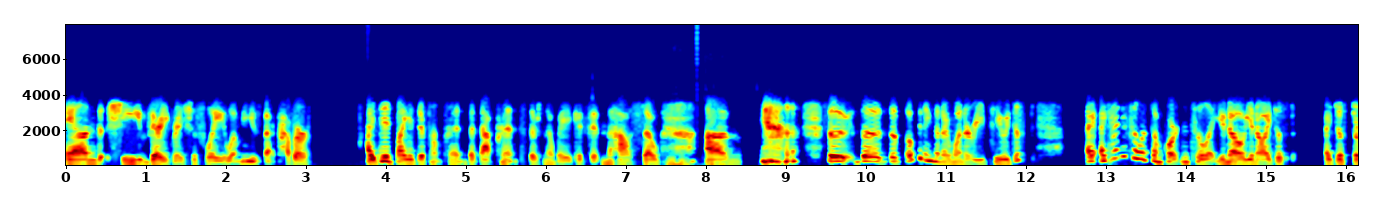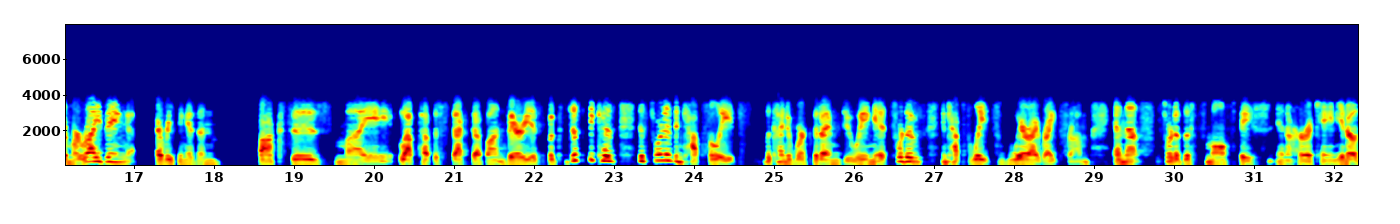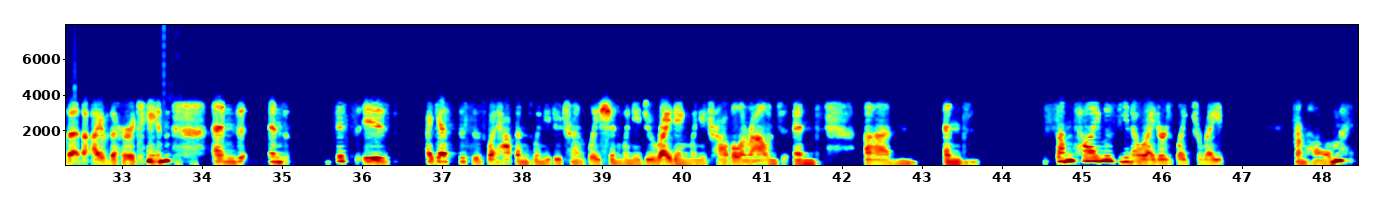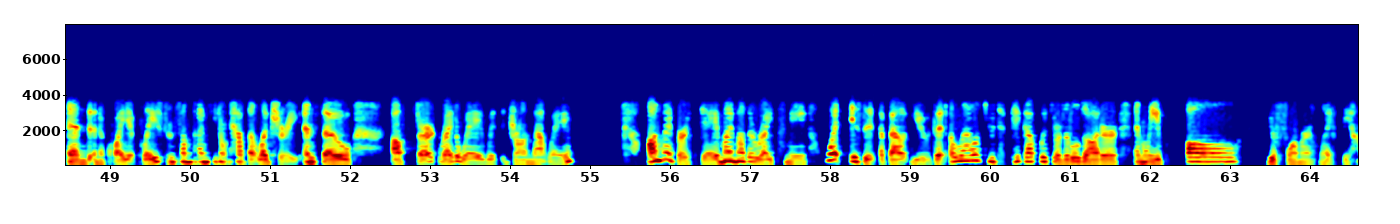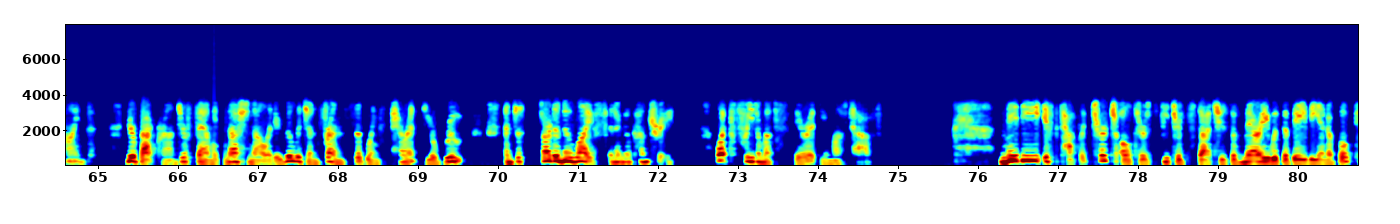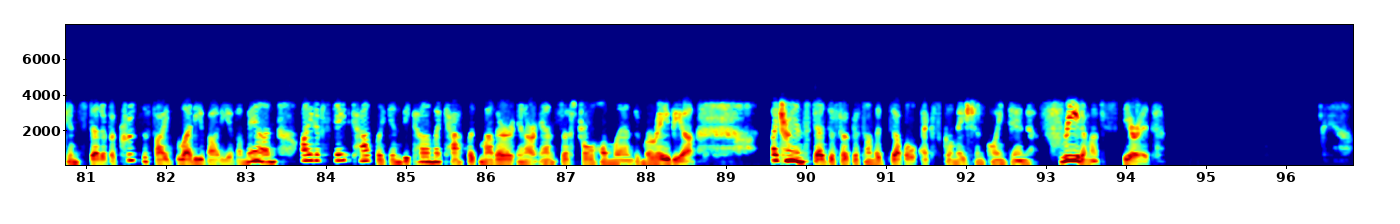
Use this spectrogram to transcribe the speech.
and she very graciously let me use that cover. I did buy a different print, but that print, there's no way it could fit in the house. So, mm-hmm. um, so the the opening that I want to read to you, just I, I kind of feel it's important to let you know. You know, I just I just am arriving. Everything is in boxes. My laptop is stacked up on various books, just because this sort of encapsulates the kind of work that I'm doing, it sort of encapsulates where I write from. And that's sort of the small space in a hurricane, you know, the, the eye of the hurricane. and and this is I guess this is what happens when you do translation, when you do writing, when you travel around. And um and sometimes, you know, writers like to write from home and in a quiet place. And sometimes you don't have that luxury. And so I'll start right away with Drawn That Way. On my birthday, my mother writes me, What is it about you that allows you to pick up with your little daughter and leave all your former life behind? Your background, your family, nationality, religion, friends, siblings, parents, your roots, and just start a new life in a new country. What freedom of spirit you must have. Maybe if Catholic church altars featured statues of Mary with a baby in a book instead of a crucified, bloody body of a man, I'd have stayed Catholic and become a Catholic mother in our ancestral homeland, Moravia. I try instead to focus on the double exclamation point in freedom of spirit.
